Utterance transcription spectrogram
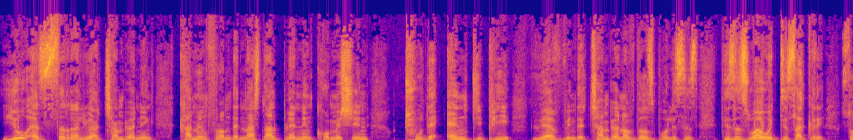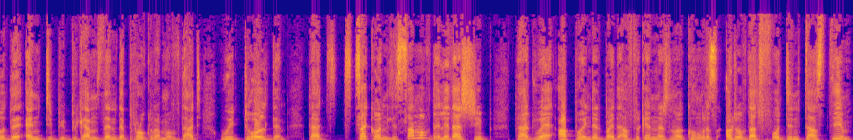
you as Cyril you are championing, coming from the National Planning Commission to the NDP, you have been the champion of those policies. This is where we disagree. So the NDP becomes then the program of that. We told them that secondly, some of the leadership that were appointed by the African National Congress out of that 14 task team,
